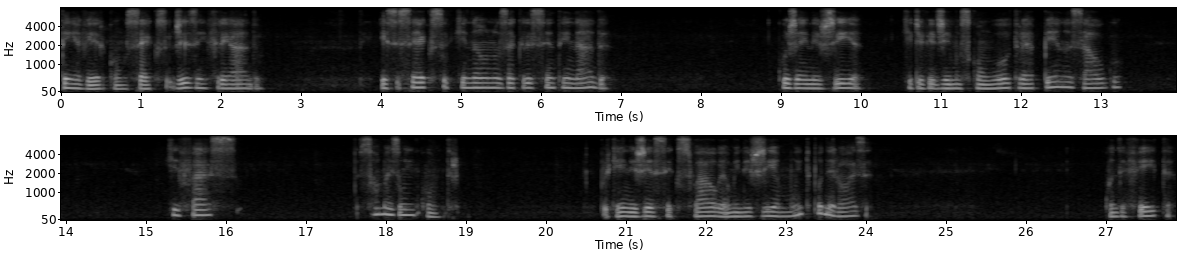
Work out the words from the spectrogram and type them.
Tem a ver com o sexo desenfreado esse sexo que não nos acrescenta em nada, cuja energia que dividimos com o outro é apenas algo que faz só mais um encontro. Porque a energia sexual é uma energia muito poderosa quando é feita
